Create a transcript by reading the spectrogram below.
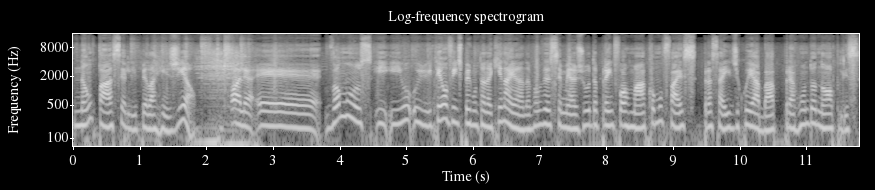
não passe ali pela região. Olha, é, vamos. E, e, e, tem ouvinte perguntando aqui, Nayana, vamos ver se você me ajuda para informar como faz para sair de Cuiabá para Rondonópolis.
